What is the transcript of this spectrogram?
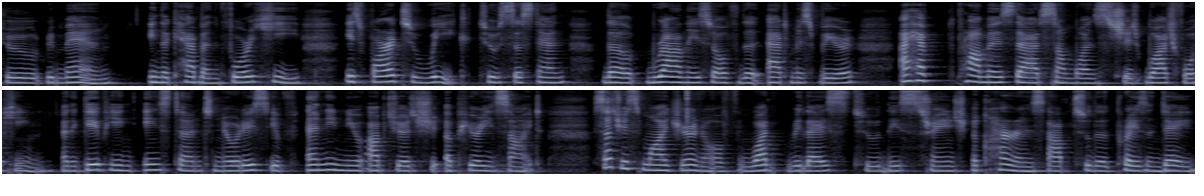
to remain in the cabin, for he is far too weak to sustain the roughness of the atmosphere, I have promised that someone should watch for him and give him instant notice if any new object should appear inside. Such is my journal of what relates to this strange occurrence up to the present day.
